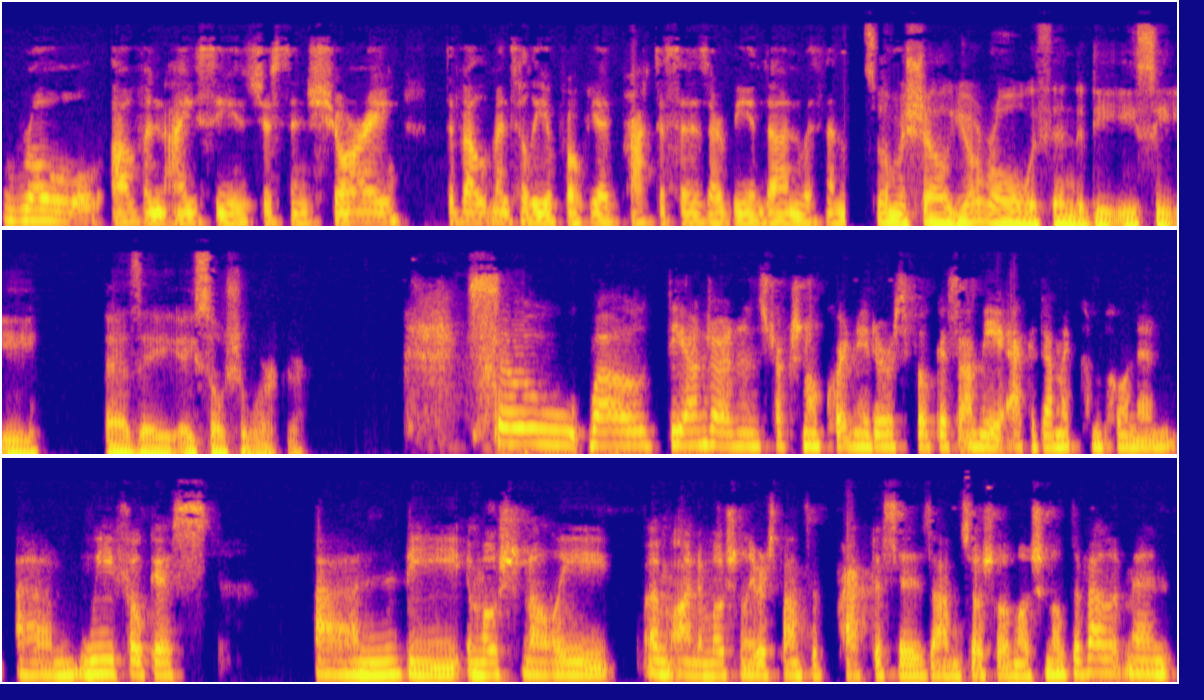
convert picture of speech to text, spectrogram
role of an IC is just ensuring developmentally appropriate practices are being done within. So, Michelle, your role within the DECE as a, a social worker. So while Deandra and instructional coordinators focus on the academic component, um, we focus on the emotionally um, on emotionally responsive practices on social emotional development,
